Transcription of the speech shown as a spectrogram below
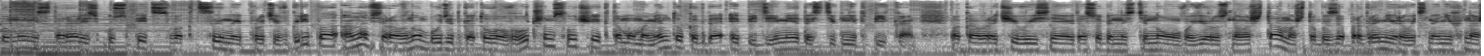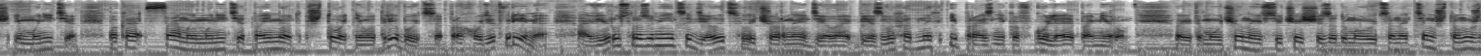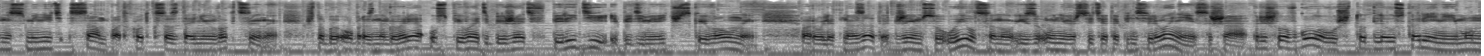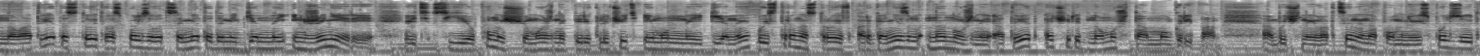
Бы мы ни старались успеть с вакциной против гриппа, она все равно будет готова в лучшем случае к тому моменту, когда эпидемия достигнет пика. Пока врачи выясняют особенности нового вирусного штамма, чтобы запрограммировать на них наш иммунитет, пока сам иммунитет поймет, что от него требуется, проходит время, а вирус, разумеется, делает свое черное дело без выходных и праздников, гуляя по миру. Поэтому ученые все чаще задумываются над тем, что нужно сменить сам подход к созданию вакцины, чтобы, образно говоря, успевать бежать впереди эпидемиологической волны. Пару лет назад Джеймсу Уилсону из Университета Пенсильвании, США, пришло в голову, что для ускорения иммунного ответа стоит воспользоваться методами генной инженерии, ведь с ее помощью можно переключить иммунные гены, быстро настроив организм на нужный ответ очередному штамму гриппа. Обычные вакцины, напомню, используют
